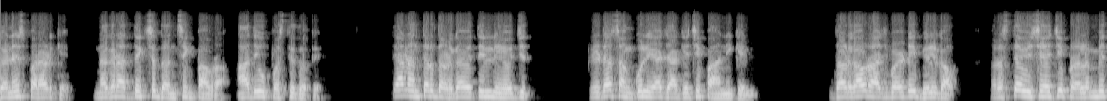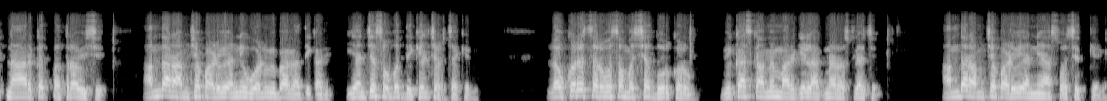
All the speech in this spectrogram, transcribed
गणेश पराडके नगराध्यक्ष धनसिंग पावरा आदी उपस्थित होते. त्यानंतर दडगाव येथील नियोजित क्रीडा संकुल या जागेची पाहणी केली. दडगाव राजबर्डी बिलगाव रस्त्याविषयाची प्रलंबित ना हरकत पत्राविषयी आमदार आमच्या पाडवी यांनी वन विभाग अधिकारी यांच्यासोबत देखील चर्चा केली. लवकरच सर्व समस्या दूर करून विकास कामे मार्गी लागणार असल्याचे आमदार आमच्या पाडवी यांनी आश्वासित केले.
